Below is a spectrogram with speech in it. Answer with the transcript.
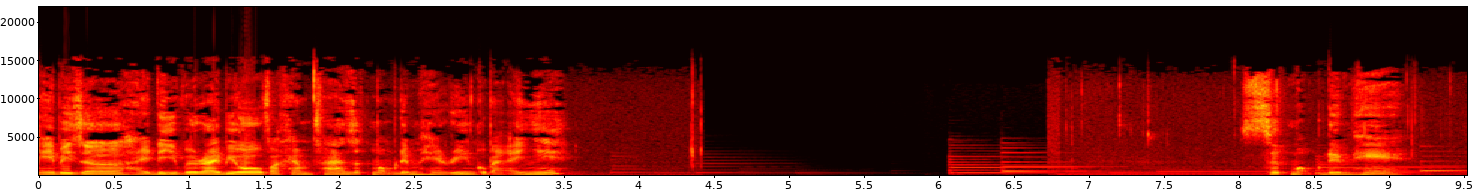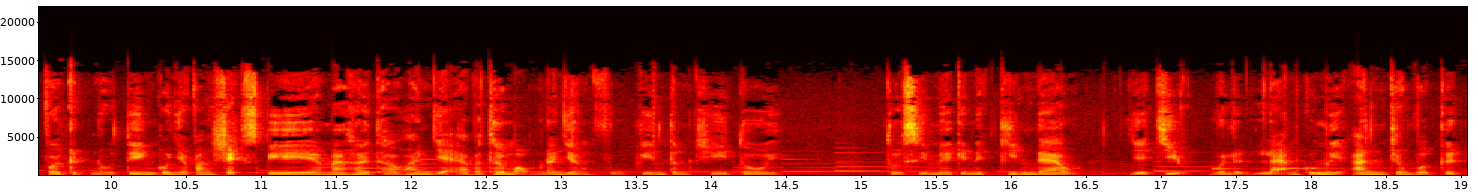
Ngay bây giờ hãy đi với Rabio và khám phá giấc mộng đêm hè riêng của bạn ấy nhé. Giấc mộng đêm hè với kịch nổi tiếng của nhà văn Shakespeare mang hơi thở hoang dã và thơ mộng đang dần phủ kín tâm trí tôi. Tôi si mê cái nét kín đáo, dễ chịu và lịch lãm của người Anh trong vở kịch,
